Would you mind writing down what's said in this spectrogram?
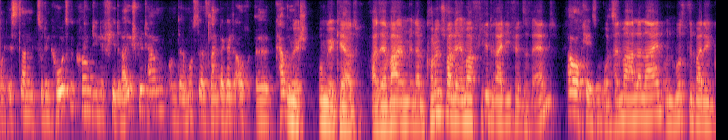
Und ist dann zu den Colts gekommen, die eine 4-3 gespielt haben und da musste als Linebacker halt auch äh, Coverage. Umgekehrt. Also er war im, in einem College war er immer 4-3 Defensive End. Ah, okay, so Und einmal allerlein und musste bei den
